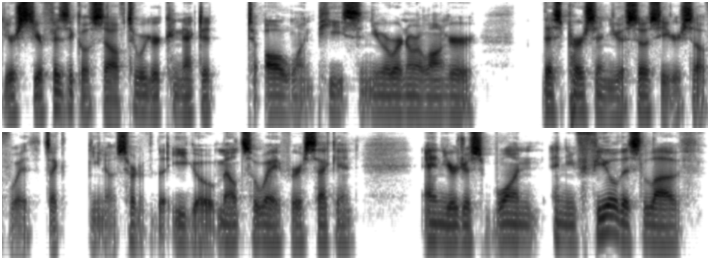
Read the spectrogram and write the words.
your your physical self to where you're connected to all one piece and you are no longer this person you associate yourself with. It's like you know sort of the ego melts away for a second and you're just one and you feel this love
